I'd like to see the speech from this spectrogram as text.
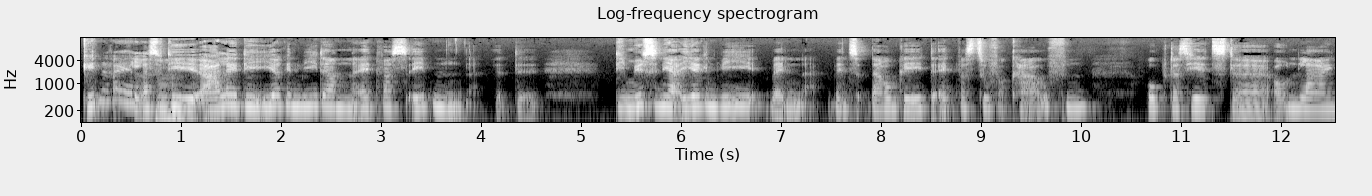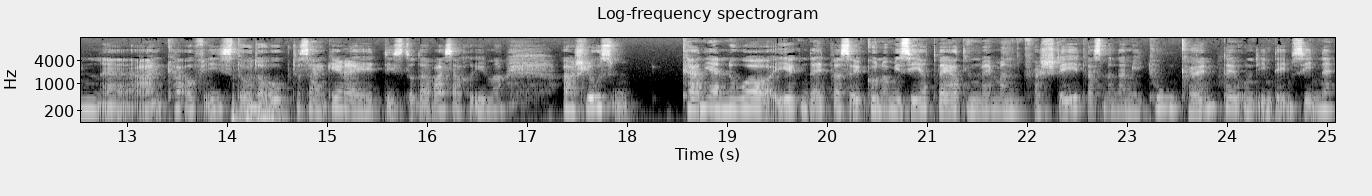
Generell, also mhm. die alle, die irgendwie dann etwas eben, die müssen ja irgendwie, wenn es darum geht, etwas zu verkaufen, ob das jetzt äh, Online-Einkauf äh, ist mhm. oder ob das ein Gerät ist oder was auch immer. Am Schluss kann ja nur irgendetwas ökonomisiert werden, wenn man versteht, was man damit tun könnte. Und in dem Sinne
